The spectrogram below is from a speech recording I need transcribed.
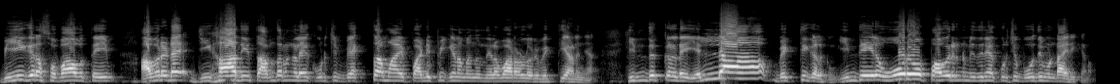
ഭീകര സ്വഭാവത്തെയും അവരുടെ ജിഹാദി തന്ത്രങ്ങളെക്കുറിച്ച് വ്യക്തമായി പഠിപ്പിക്കണമെന്ന നിലപാടുള്ള ഒരു വ്യക്തിയാണ് ഞാൻ. ഹിന്ദുക്കളുടെ എല്ലാ വ്യക്തികൾക്കും ഇന്ത്യയിലെ ഓരോ പൗരനും ഇതിനെക്കുറിച്ച് ബോധ്യമുണ്ടായിരിക്കണം.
